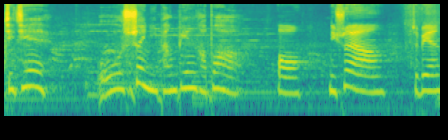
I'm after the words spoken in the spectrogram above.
姐姐，我睡你旁边好不好？哦，你睡啊。这边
